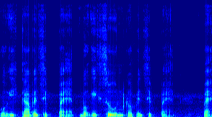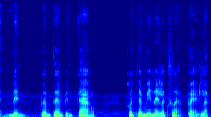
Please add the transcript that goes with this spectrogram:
บวกอีกเก้าเป็นสิบแปดบวกอีกศูนย์ก็เป็นสิบแปดแปดเด่น เพิ่มแต้มเป็นเก้าก็จะมีในลักษณะแปดหลัก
